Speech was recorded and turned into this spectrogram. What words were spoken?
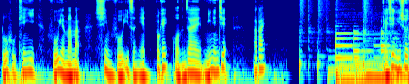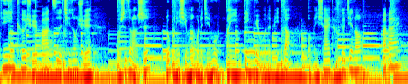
如虎添翼，福源满满，幸福一整年。OK，我们在明年见，拜拜。感谢您收听《科学八字轻松学》，我是郑老师。如果你喜欢我的节目，欢迎订阅我的频道。我们下一堂课见喽，拜拜。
